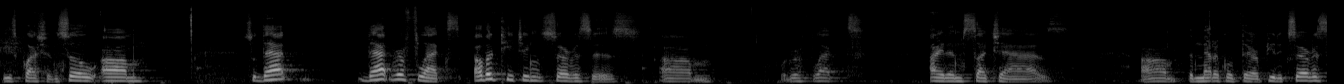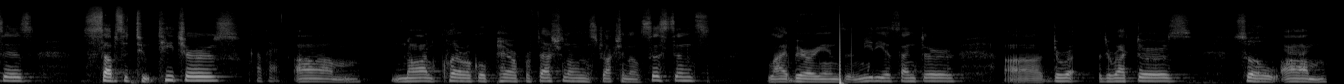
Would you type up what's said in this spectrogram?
these questions. So, um, so that, that reflects, other teaching services, um, would reflect items such as, um, the medical therapeutic services, substitute teachers, Okay. um, non-clerical paraprofessional instructional assistants, librarians and media center, uh, dir- directors. So um,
